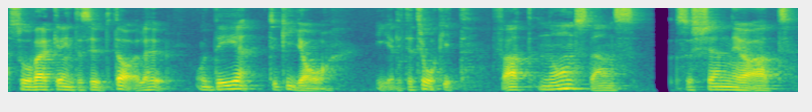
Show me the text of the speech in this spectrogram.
så verkar det inte se ut idag, eller hur? Och det tycker jag är lite tråkigt. För att någonstans så känner jag att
